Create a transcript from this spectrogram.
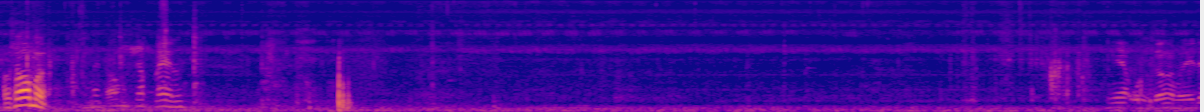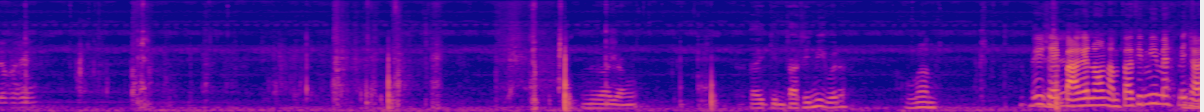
เอาซ้อมเหรอไม่ต้องจับแรงเนี่ยอุ่นเครื่องอะไรเดี๋ยวก็แห้งเนื้ออย่างไตกินซาชิมิไว้นะมันนี่ใช้ปลาแค่น้องทำซาซิมิไหมไม่ใช่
